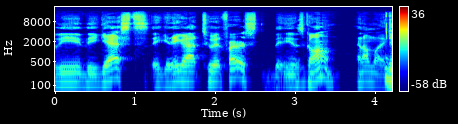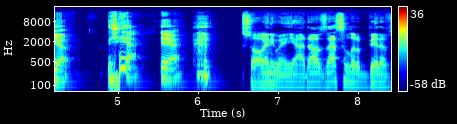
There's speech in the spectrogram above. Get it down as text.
the the guests they, they got to it first. It's gone, and I'm like, yeah, yeah, yeah. so anyway, yeah, that was that's a little bit of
